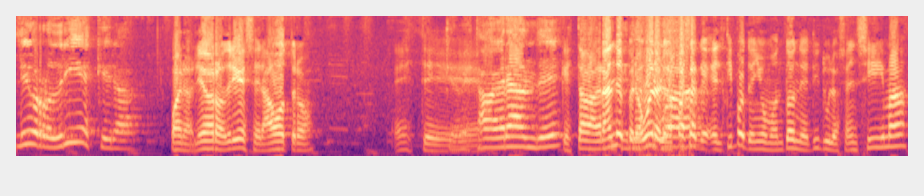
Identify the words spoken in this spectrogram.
Leo Rodríguez que era Bueno, Leo Rodríguez era otro. Este, que estaba grande. que estaba grande, que pero bueno, lo que pasa es que el tipo tenía un montón de títulos encima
